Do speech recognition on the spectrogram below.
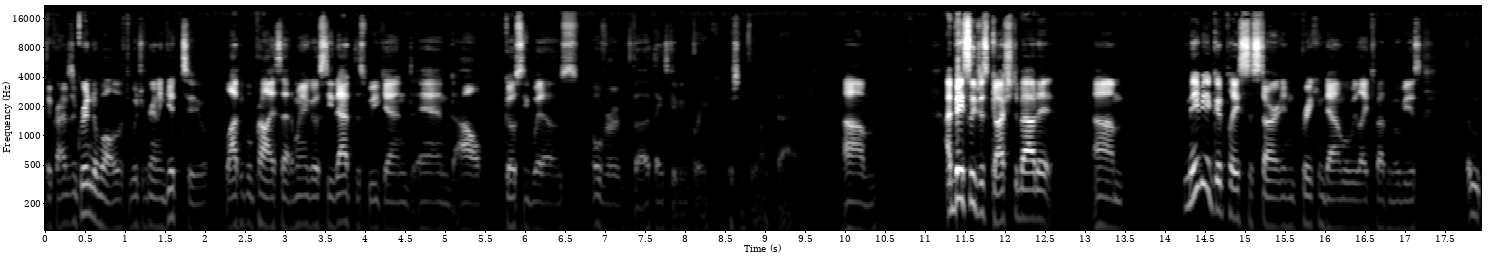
the crimes of Grindelwald, which we're going to get to, a lot of people probably said, "I'm going to go see that this weekend, and I'll go see Widows over the Thanksgiving break or something like that." Um, I basically just gushed about it. Um, maybe a good place to start in breaking down what we liked about the movie is um,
